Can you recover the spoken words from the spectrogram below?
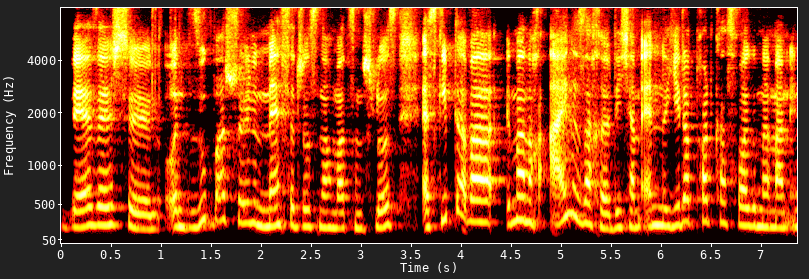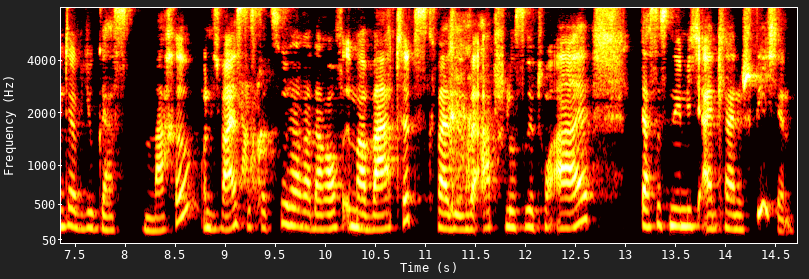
Sehr, sehr schön. Und super schöne Messages nochmal zum Schluss. Es gibt aber immer noch eine Sache, die ich am Ende jeder Podcast-Folge mit meinem Interviewgast mache. Und ich weiß, dass der Zuhörer darauf immer wartet. Das ist quasi unser Abschlussritual. Das ist nämlich ein kleines Spielchen.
